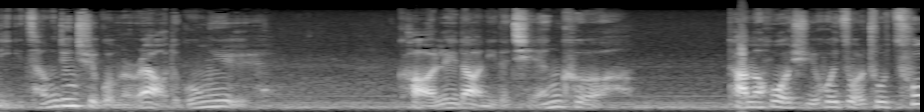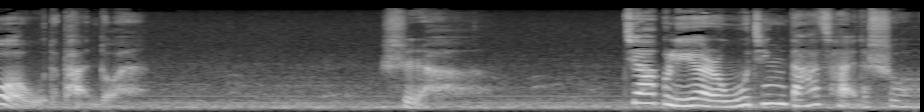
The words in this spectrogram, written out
你曾经去过 Morel 的公寓。考虑到你的前科，他们或许会做出错误的判断。是啊，加布里尔无精打采地说：“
